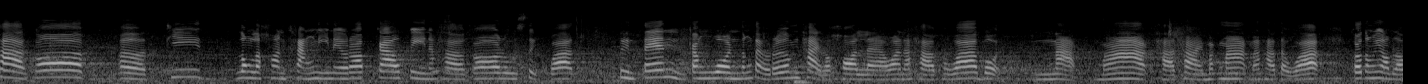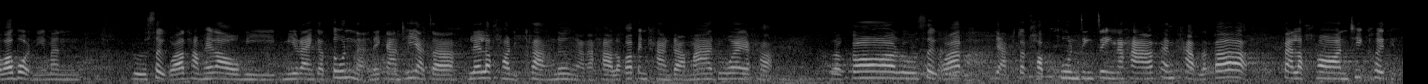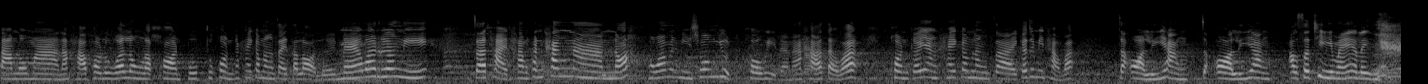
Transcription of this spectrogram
ค่ะก็ที่ลงละครครั้งนี้ในรอบ 9 ปีนะคะ ก็รู้สึกว่าตื่นเต้นกังวลตั้งแต่เริ่มถ่ายละครแล้วนะคะ เพราะว่าบทหนักมากท้าทายมาก ๆนะคะ แต่ว่าก็ต้องยอมรับว่าบทนี้มันรู้สึกว่าทำให้เรามีมีแรงกระตุ้นนะในการที่อยากจะเล่นละครอีกครั้งหนึ่งนะคะ แล้วก็เป็นทางดราม่าด้วยค่ะ แล้วก็รู้สึกว่าอยากจะขอบคุณจริง ๆนะคะแฟนคลับแล้วก็ แฟนละครที่เคยติดตามเรามานะคะพอรู้ว่าลงละครปุ๊บทุกคนก็ให้กำลังใจตลอดเลย แม้ว่าเรื่องนี้จะถ่ายทำค่อนข้างนานเนาะเพราะว่ามันมีช่วงหยุดโควิดอะนะคะ แต่ว่าคนก็ยังให้กำลังใจก็จะมีถามว่าจะอ่อนหรือยังจะอ่อนหรือยังเอาสักทีไหมอะไรอย่างเงี้ย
